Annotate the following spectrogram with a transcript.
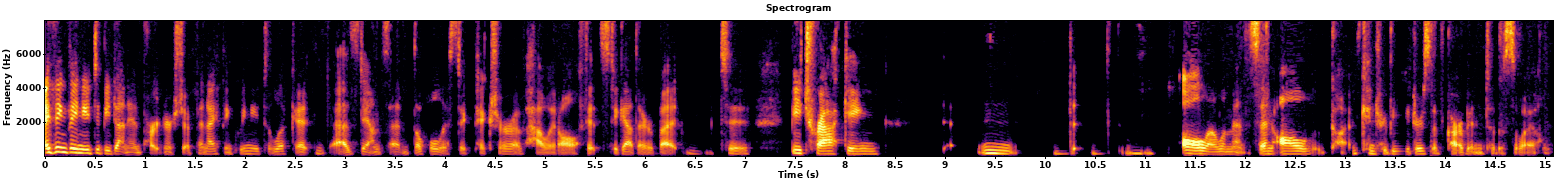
I think they need to be done in partnership. And I think we need to look at, as Dan said, the holistic picture of how it all fits together, but to be tracking all elements and all contributors of carbon to the soil.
